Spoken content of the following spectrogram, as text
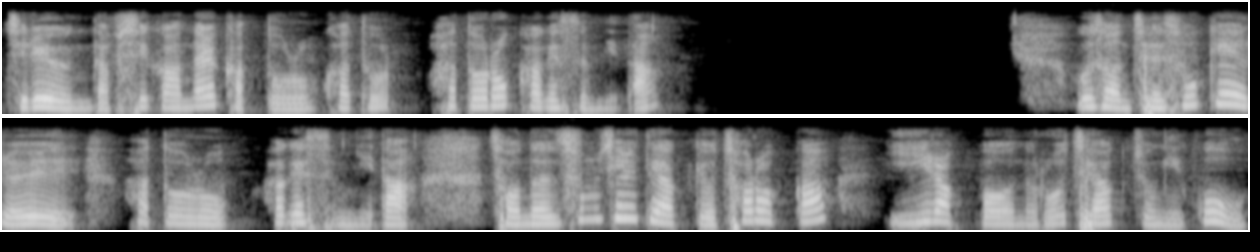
질의응답 시간을 갖도록 하도, 하도록 하겠습니다. 우선 제 소개를 하도록 하겠습니다. 저는 숭실대학교 철학과 21학번으로 재학 중이고,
